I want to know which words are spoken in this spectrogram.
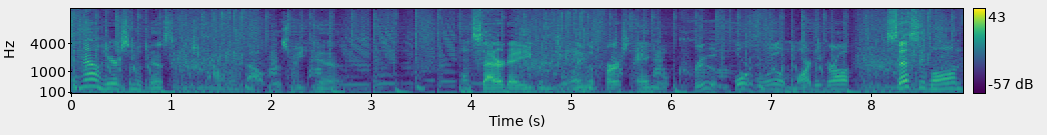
And now here are some events to get you out and about this weekend. On Saturday, you can join the first annual Krewe of Port Royal Mardi Gras Sessivon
